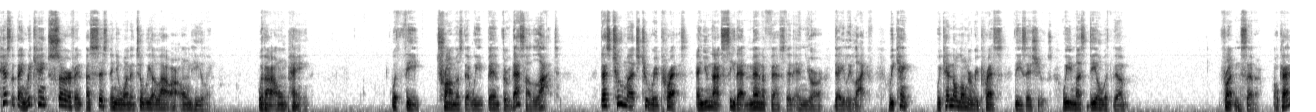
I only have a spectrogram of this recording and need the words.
here's the thing we can't serve and assist anyone until we allow our own healing with our own pain, with the traumas that we've been through. That's a lot. That's too much to repress and you not see that manifested in your daily life. We can't we can no longer repress these issues. We must deal with them front and center, okay?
